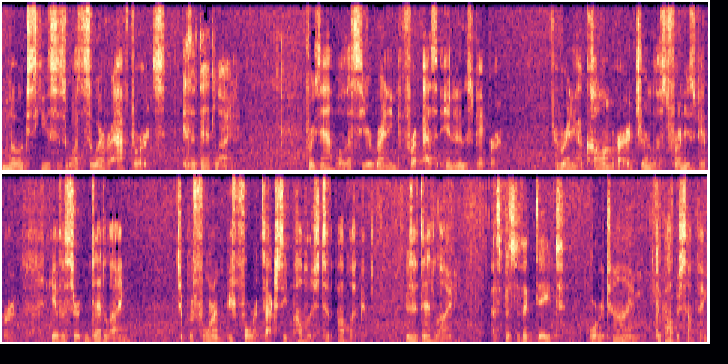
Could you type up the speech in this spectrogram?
No excuses whatsoever afterwards is a deadline. For example, let's say you're writing for as in a newspaper. You're writing a column or a journalist for a newspaper. You have a certain deadline to perform before it's actually published to the public. There's a deadline, a specific date or time to publish something.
